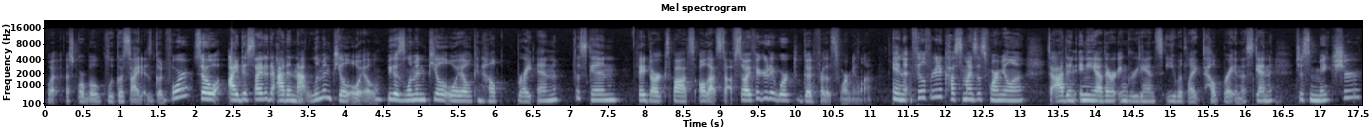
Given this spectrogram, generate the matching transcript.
what ascorbyl glucoside is good for. So I decided to add in that lemon peel oil because lemon peel oil can help brighten the skin, fade dark spots, all that stuff. So I figured it worked good for this formula. And feel free to customize this formula to add in any other ingredients you would like to help brighten the skin. Just make sure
